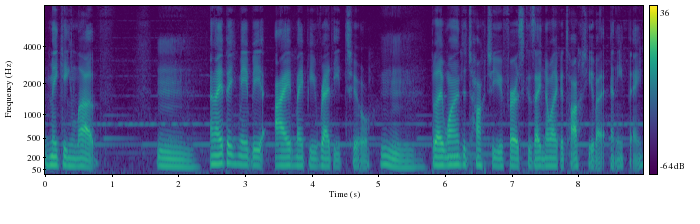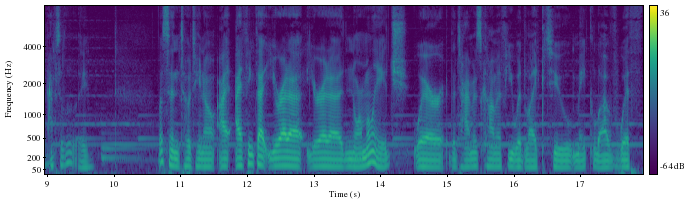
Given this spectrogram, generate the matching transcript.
making love Mm. And I think maybe I might be ready to. Mm. But I wanted to talk to you first because I know I could talk to you about anything. Absolutely. Listen, Totino, I, I think that you're at a you're at a normal age where the time has come if you would like to make love with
